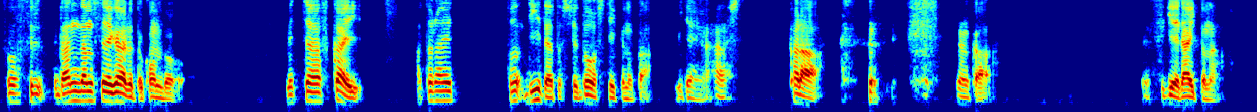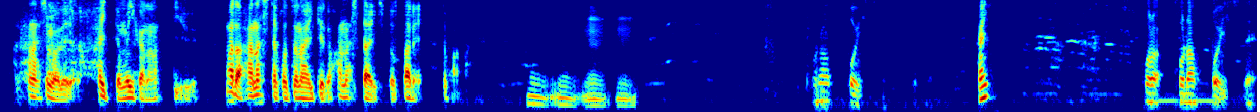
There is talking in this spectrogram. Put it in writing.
そうする、ランダム性があると今度、めっちゃ深い、アトラエとリーダーとしてどうしていくのか、みたいな話から、なんか、すげえライトな話まで入ってもいいかなっていう。まだ話したことないけど話したい人誰とか。うんうんうんうん。コラっぽいっすね。はい？コラ、コラっぽいっすね。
